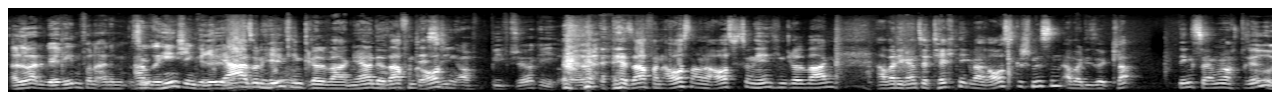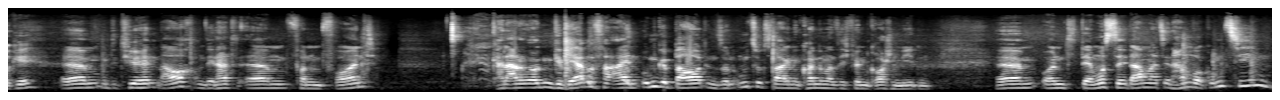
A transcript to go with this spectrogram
also warte, wir reden von einem so Am- Hähnchengrill. ja, so ein Hähnchengrillwagen, ja. Und der sah von außen, Deswegen auch Beef Jerky. der sah von außen auch noch aus wie so ein Hähnchengrillwagen. Aber die ganze Technik war rausgeschmissen, aber diese Klappdinger Dings war immer noch drin. Oh, okay. Ähm, und die Tür hinten auch. Und den hat ähm, von einem Freund, keine Ahnung, irgendein Gewerbeverein umgebaut in so einen Umzugswagen, den konnte man sich für einen Groschen mieten. Ähm, und der musste damals in Hamburg umziehen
